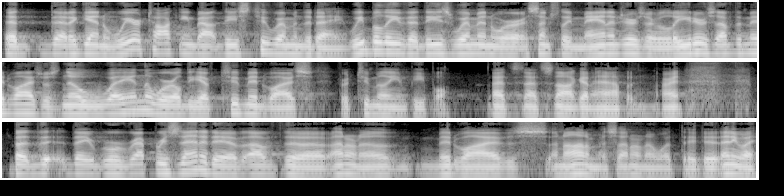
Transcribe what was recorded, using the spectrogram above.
That, that again, we're talking about these two women today. We believe that these women were essentially managers or leaders of the midwives. There's no way in the world you have two midwives for two million people. That's, that's not going to happen, right? But they were representative of the, I don't know, Midwives Anonymous. I don't know what they did. Anyway,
